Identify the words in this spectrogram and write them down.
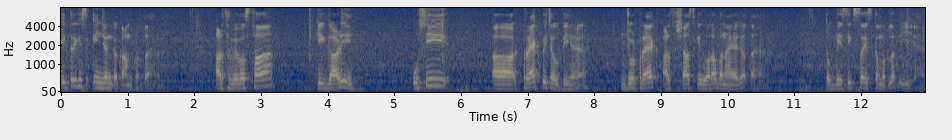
एक तरीके से इंजन का काम करता है। अर्थव्यवस्था की गाड़ी उसी ट्रैक पे चलती है, जो ट्रैक अर्थशास्त्र के द्वारा बनाया जाता है। तो बेसिक सा इसका मतलब ये है।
